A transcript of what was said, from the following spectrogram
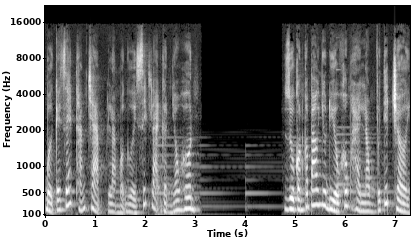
bởi cái rét tháng chạp làm mọi người xích lại gần nhau hơn. Dù còn có bao nhiêu điều không hài lòng với tiết trời,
